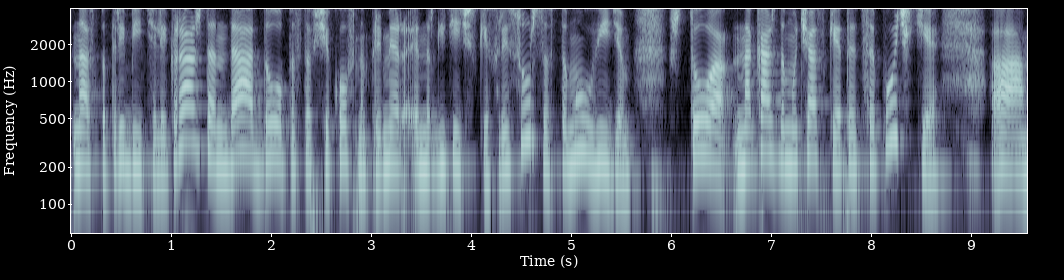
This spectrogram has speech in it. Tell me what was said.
нас, потребителей граждан, да, до поставщиков, например, энергетических ресурсов, то мы увидим, что на каждом участке этой цепочки, а,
